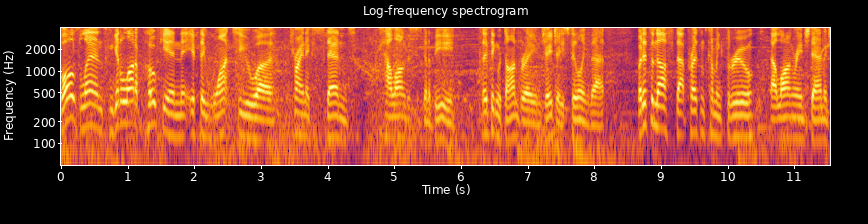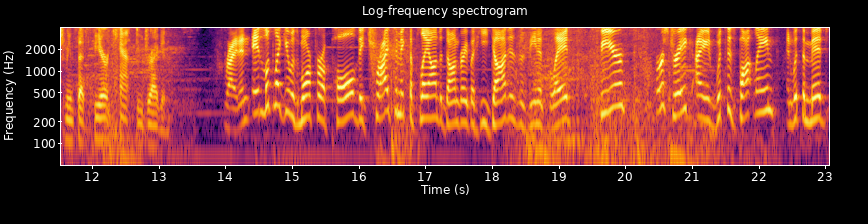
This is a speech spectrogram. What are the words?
as Lens, can get a lot of poke in if they want to uh, try and extend how long this is going to be. Same thing with Donbray and JJ's feeling that. But it's enough, that presence coming through, that long range damage means that Fear can't do Dragon. Right, and it looked like it was more for a pull. They tried to make the play onto Donbray, but he dodges the Zenith Blade. Fear, first Drake, I mean, with this bot lane and with the mid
